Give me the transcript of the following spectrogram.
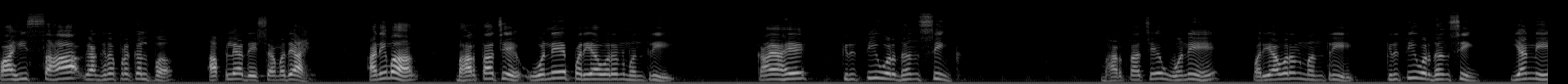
पहा ही सहा व्याघ्र प्रकल्प आपल्या देशामध्ये आहे. आणि मग भारताचे वने पर्यावरण मंत्री काय आहे? कीर्तिवर्धन सिंग भारताचे वने पर्यावरण मंत्री कीर्तिवर्धन सिंग यांनी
